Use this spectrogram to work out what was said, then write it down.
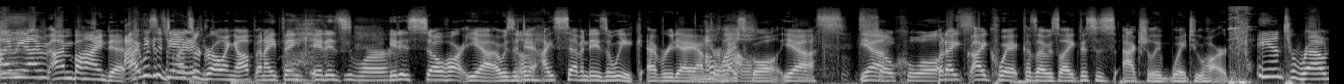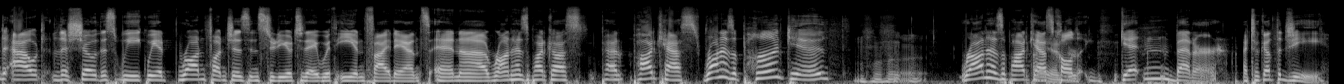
I mean, I'm, I'm behind it. I, think was a it's a dancer growing up, and I think it is it is so hard. Yeah, I was a dan- I seven days a week, every day after Oh, high school. Yeah, That's yeah, so cool. But I, I quit because I was like, this is actually way too hard. And to round out the show this week, we had Ron Funches in studio today with Ian Fidance, and uh, Ron has a podcast. Pod, podcast. Ron has a podcast. Ron has a podcast Hi, called Getting Better. I took out the G.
